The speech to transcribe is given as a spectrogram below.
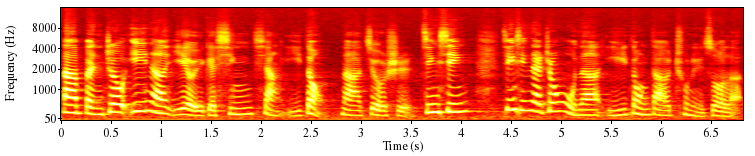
那本周一呢，也有一个星象移动，那就是金星。金星在中午呢，移动到处女座了。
